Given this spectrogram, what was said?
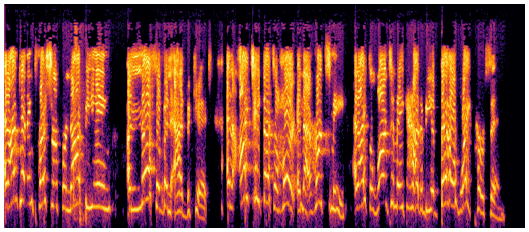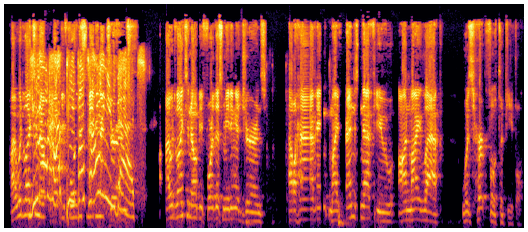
and I'm getting pressure for not being enough of an advocate. And I take that to heart and that hurts me. And I have to learn to make how to be a better white person. I would like you to know. You don't have people telling you that. I would like to know before this meeting adjourns how having my friend's nephew on my lap was hurtful to people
